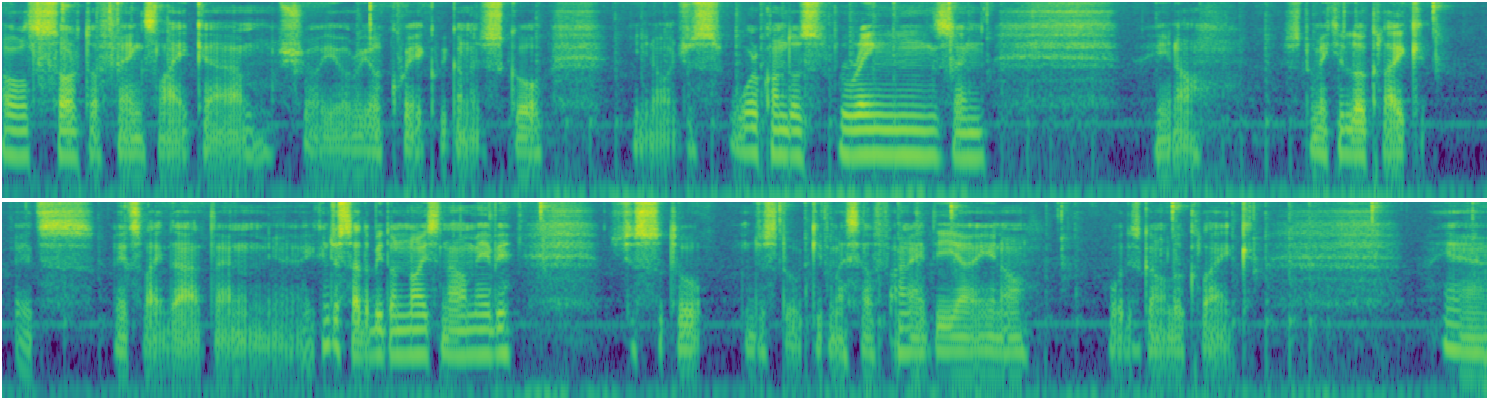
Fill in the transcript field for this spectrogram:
all sort of things like um, show you real quick we're gonna just go you know just work on those rings and you know just to make it look like it's it's like that and you, you can just add a bit of noise now maybe just to just to give myself an idea you know what it's gonna look like yeah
